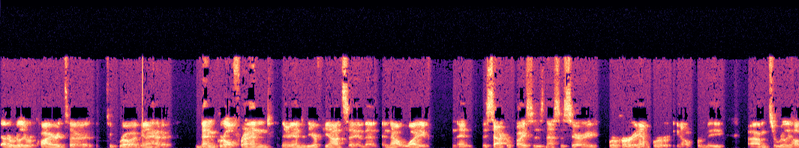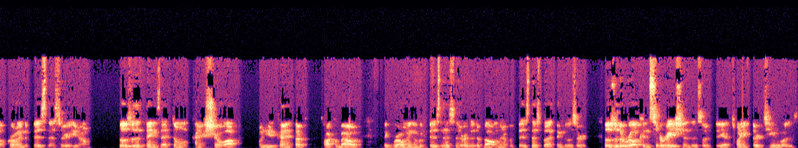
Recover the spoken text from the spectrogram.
that are really required to, to grow. I mean, I had a, then girlfriend, the end of the year fiance, and then and now wife, and the sacrifices necessary for her and for you know for me um, to really help growing the business, or you know, those are the things that don't kind of show up when you kind of talk, talk about the growing of a business or the development of a business. But I think those are those are the real considerations. And so, yeah, 2013 was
